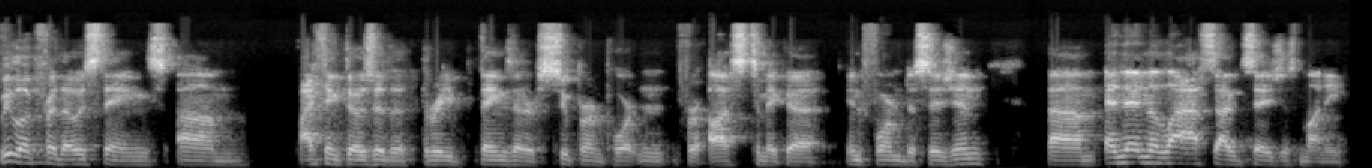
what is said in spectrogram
we look for those things. Um, i think those are the three things that are super important for us to make a informed decision. Um, and then the last i would say is just money.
